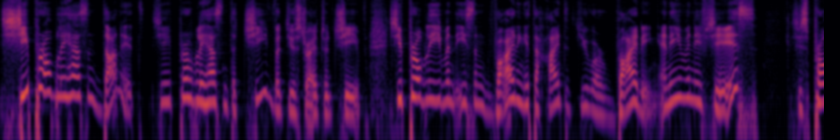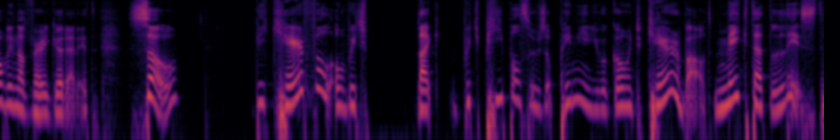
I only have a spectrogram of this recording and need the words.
she probably hasn't done it. She probably hasn't achieved what you strive to achieve. She probably even isn't riding at the height that you are riding. And even if she is, she's probably not very good at it. So be careful of which like which people's whose opinion you are going to care about. Make that list.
